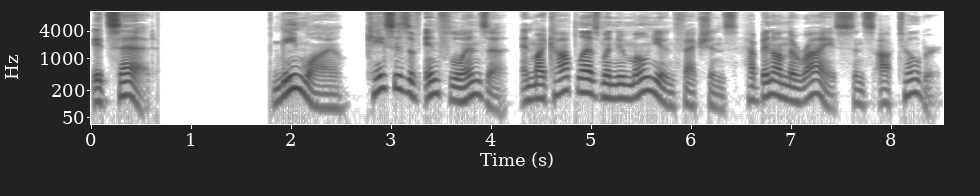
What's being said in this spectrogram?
it said. Meanwhile, cases of influenza and Mycoplasma pneumonia infections have been on the rise since October.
